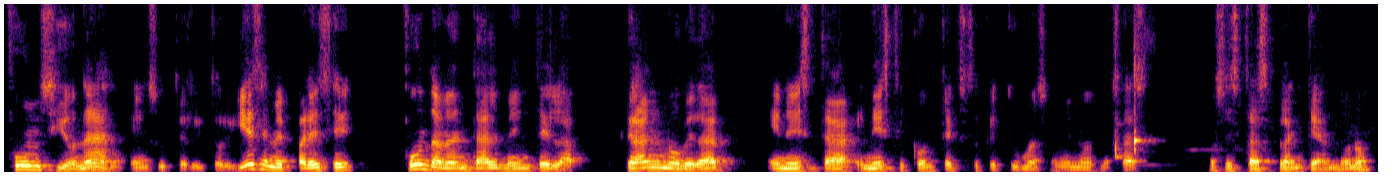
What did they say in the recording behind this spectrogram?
funcionar en su territorio. Y ese me parece fundamentalmente la gran novedad en, esta, en este contexto que tú más o menos nos, estás planteando, ¿no?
